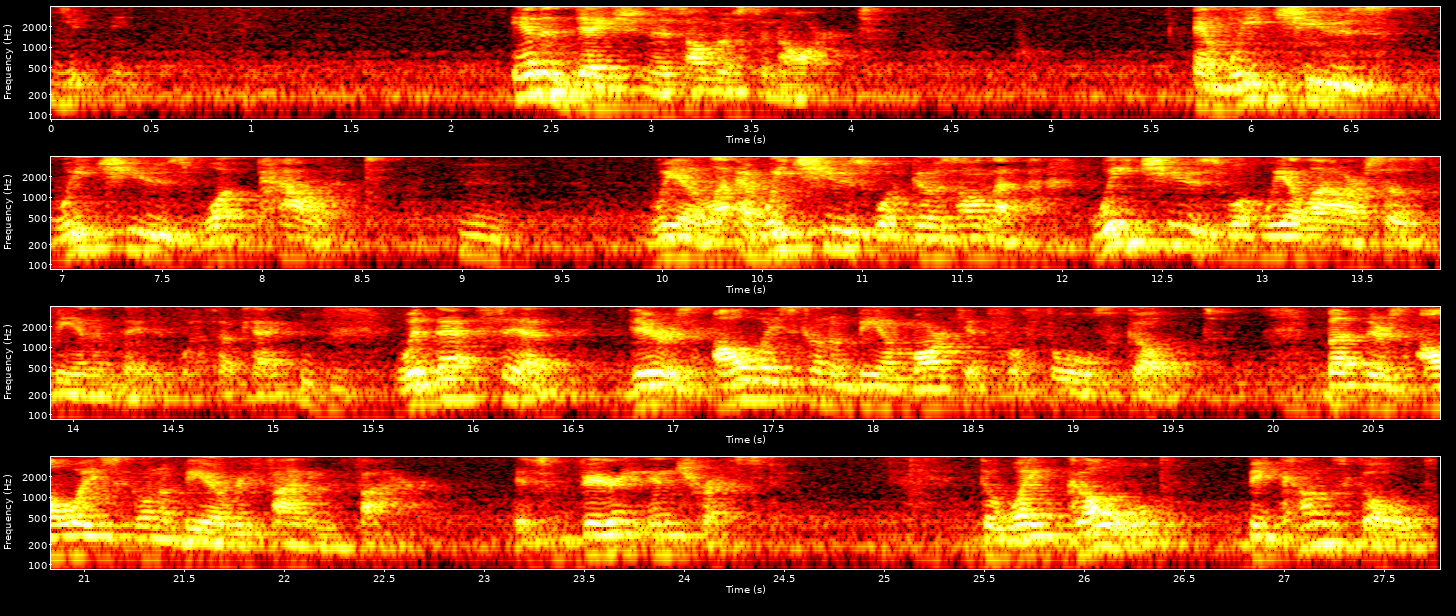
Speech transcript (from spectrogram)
you, inundation is almost an art. And we choose, we choose what palette we allow, and we choose what goes on that, we choose what we allow ourselves to be inundated with, okay? With that said, there's always gonna be a market for fool's gold, but there's always gonna be a refining fire. It's very interesting. The way gold becomes gold,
